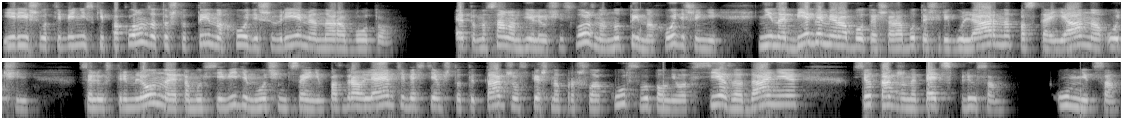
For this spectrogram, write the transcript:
Ириш, вот тебе низкий поклон за то, что ты находишь время на работу. Это на самом деле очень сложно, но ты находишь и не, не набегами работаешь, а работаешь регулярно, постоянно, очень целеустремленно, это мы все видим и очень ценим. Поздравляем тебя с тем, что ты также успешно прошла курс, выполнила все задания, все также на 5 с плюсом. Умница!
